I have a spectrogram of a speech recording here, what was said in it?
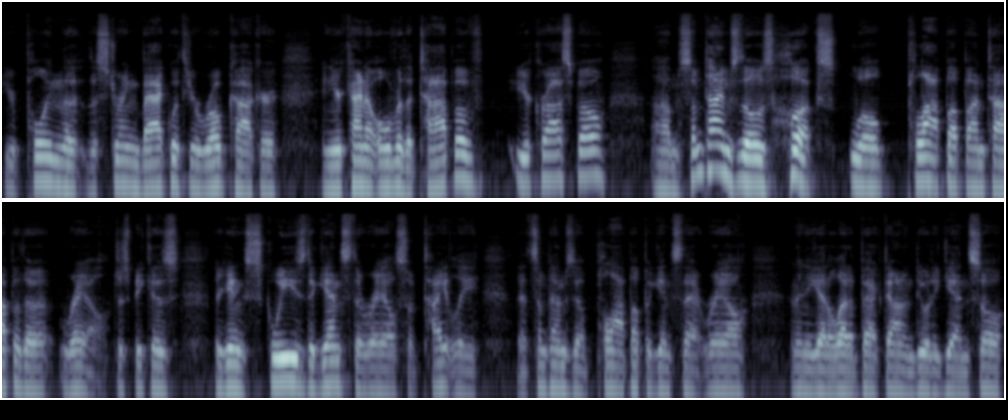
you're pulling the, the string back with your rope cocker and you're kind of over the top of your crossbow um, sometimes those hooks will plop up on top of the rail just because they're getting squeezed against the rail so tightly that sometimes they'll plop up against that rail and then you got to let it back down and do it again. So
